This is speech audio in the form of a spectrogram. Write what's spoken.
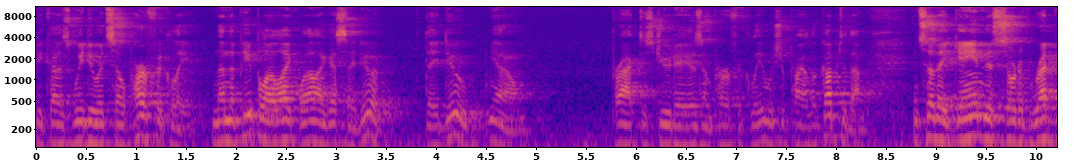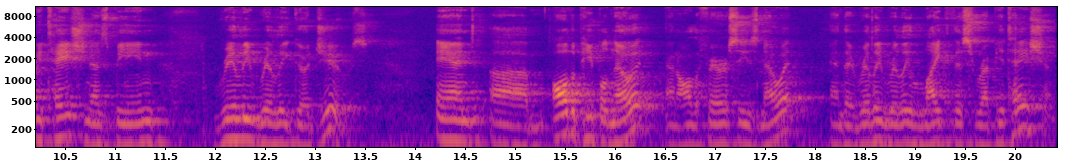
because we do it so perfectly. And then the people are like, well, I guess they do it. They do, you know, practice Judaism perfectly. We should probably look up to them. And so they gain this sort of reputation as being really, really good Jews. And um, all the people know it, and all the Pharisees know it, and they really, really like this reputation.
